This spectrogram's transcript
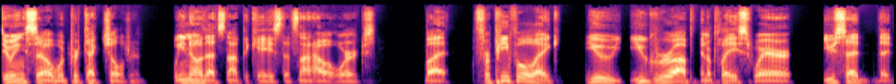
doing so would protect children. We know that's not the case. That's not how it works. But for people like you, you grew up in a place where you said that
